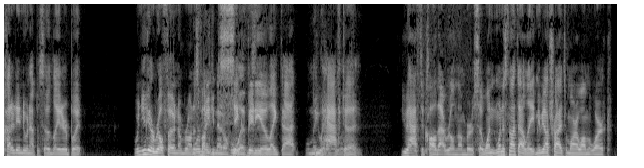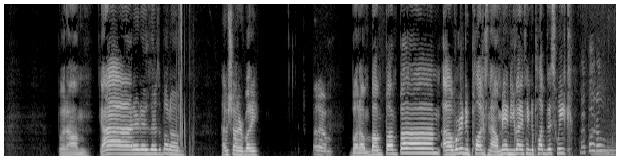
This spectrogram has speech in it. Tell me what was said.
cut it into an episode later. But When you get a real phone number on his We're fucking that a sick episode. video like that, We'll make you that have to episode. you have to call that real number. So when when it's not that late, maybe I'll try it tomorrow while I'm at work. But um, ah, there it is. There's a bottom. Have a shot, everybody. But um, But um, bum bum bum. Uh, we're gonna do plugs now. Man, do you got anything to plug this week? My no.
